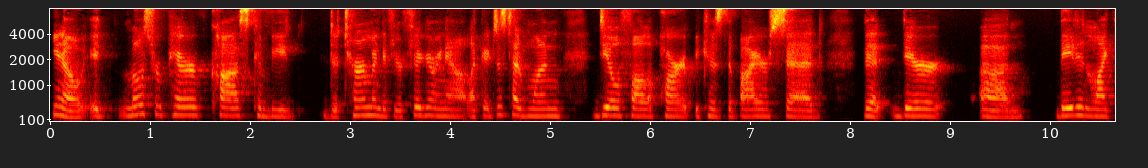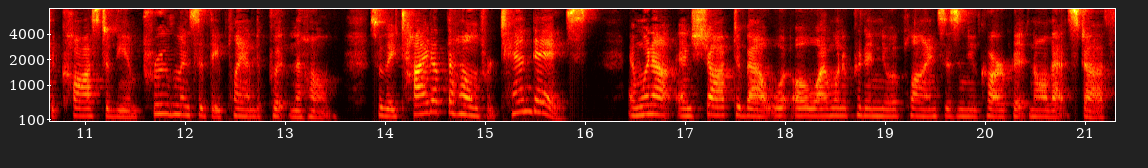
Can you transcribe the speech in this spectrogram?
you know, it most repair costs can be determined if you're figuring out. Like I just had one deal fall apart because the buyer said that they're um, they didn't like the cost of the improvements that they planned to put in the home. So they tied up the home for 10 days and went out and shopped about what, oh, I want to put in new appliances and new carpet and all that stuff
